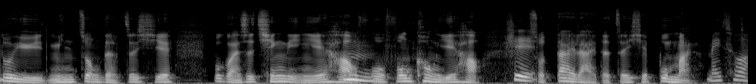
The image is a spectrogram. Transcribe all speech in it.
对于民众的这些。不管是清零也好，或风控也好，是。所带来的这些不满，没错。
